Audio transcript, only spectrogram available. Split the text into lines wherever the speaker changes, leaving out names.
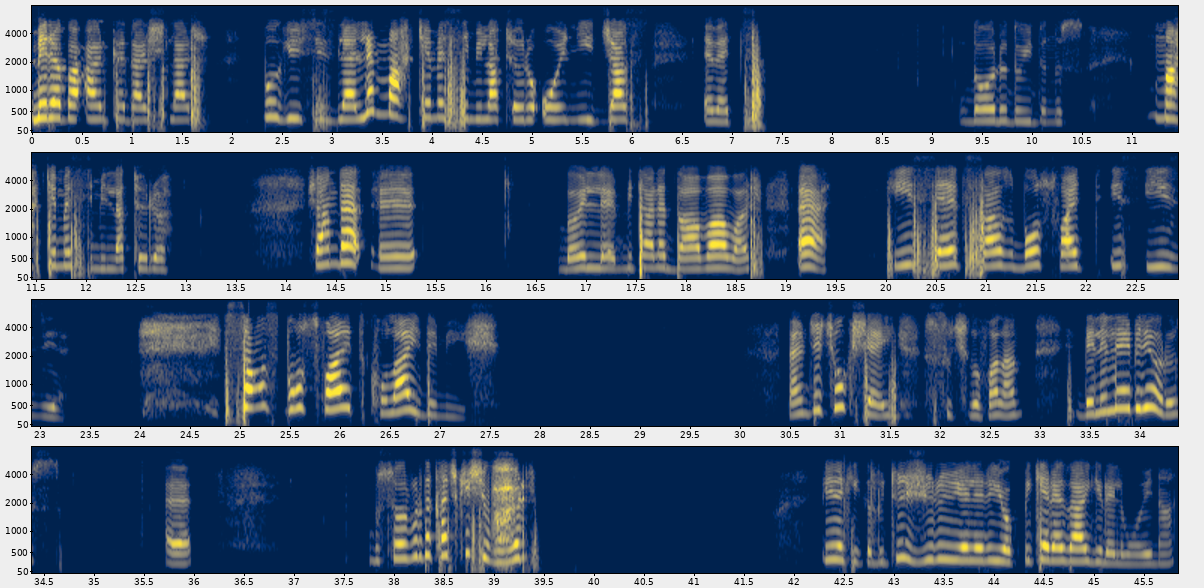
Merhaba arkadaşlar. Bugün sizlerle mahkeme simülatörü oynayacağız. Evet. Doğru duydunuz. Mahkeme simülatörü. Şu anda e, böyle bir tane dava var. E, he said Sans boss fight is easy. Sans boss fight kolay demiş. Bence çok şey suçlu falan belirleyebiliyoruz. Evet. Bu serverda kaç kişi var? Bir dakika. Bütün jüri üyeleri yok. Bir kere daha girelim oyuna.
